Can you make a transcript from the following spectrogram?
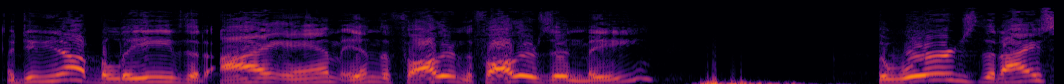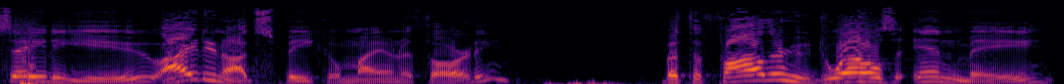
Do you not believe that I am in the Father and the Father is in me? The words that I say to you, I do not speak on my own authority, but the Father who dwells in me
